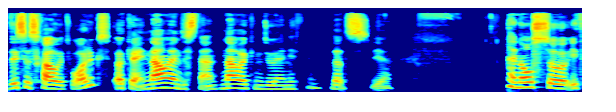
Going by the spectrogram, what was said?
this is how it works. Okay, now I understand. Now I can do anything. That's yeah and also it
